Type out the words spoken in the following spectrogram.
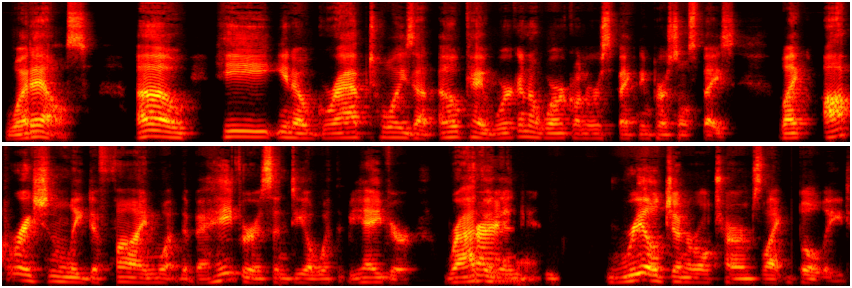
What else? Oh he you know grabbed toys out. Okay we're going to work on respecting personal space. Like operationally define what the behavior is and deal with the behavior rather Right. than real general terms like bullied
